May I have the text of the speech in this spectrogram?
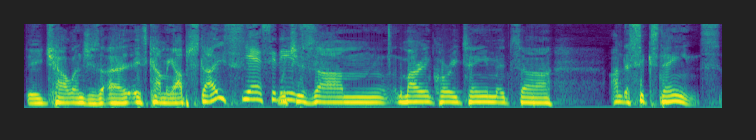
the challenge is uh, it's coming up, Stace. Yes, it which is. is um, the Murri and Koori team. It's uh, under 16s.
